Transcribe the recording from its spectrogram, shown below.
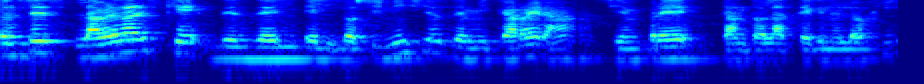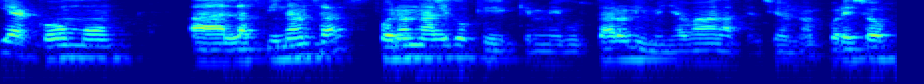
Entonces, la verdad es que desde los inicios de mi carrera, siempre tanto la tecnología como a las finanzas fueron algo que, me gustaron y me llamaban la atención, ¿no? Por eso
